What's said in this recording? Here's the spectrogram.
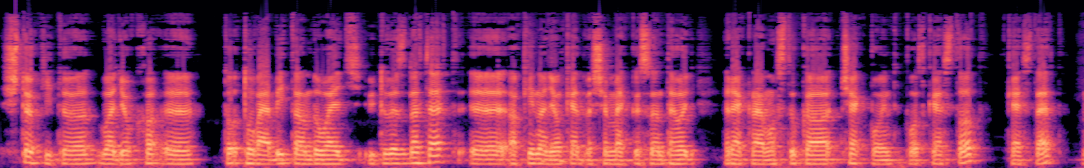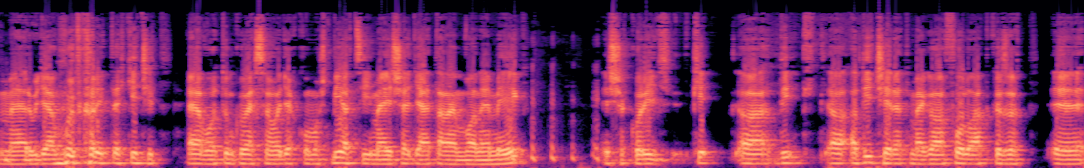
Stökitől vagyok ö, to- továbbítandó egy üdvözletet, ö, aki nagyon kedvesen megköszönte, hogy reklámoztuk a Checkpoint podcastot, kezdet, mert ugye a múltkor itt egy kicsit el voltunk veszve, hogy akkor most mi a címe, és egyáltalán van-e még, és akkor így ki, a, di- a, a dicséret meg a follow-up között ö,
